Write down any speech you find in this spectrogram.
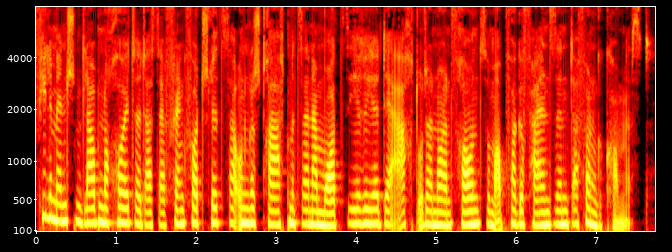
Viele Menschen glauben noch heute, dass der Frankfurt-Schlitzer ungestraft mit seiner Mordserie, der acht oder neun Frauen zum Opfer gefallen sind, davongekommen ist.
